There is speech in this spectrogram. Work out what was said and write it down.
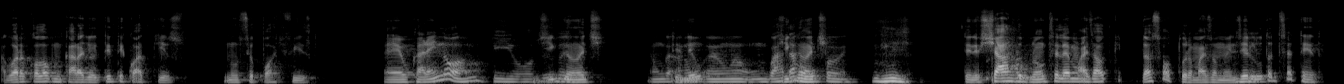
Agora coloca um cara de 84 quilos no seu porte físico. É, o cara é enorme. Pior. Gigante. É um, Entendeu? um, é um, um Gigante. guarda-roupa. Entendeu? Charles do Bronx, ele é mais alto que da sua altura, mais ou menos. Uhum. Ele luta de 70.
